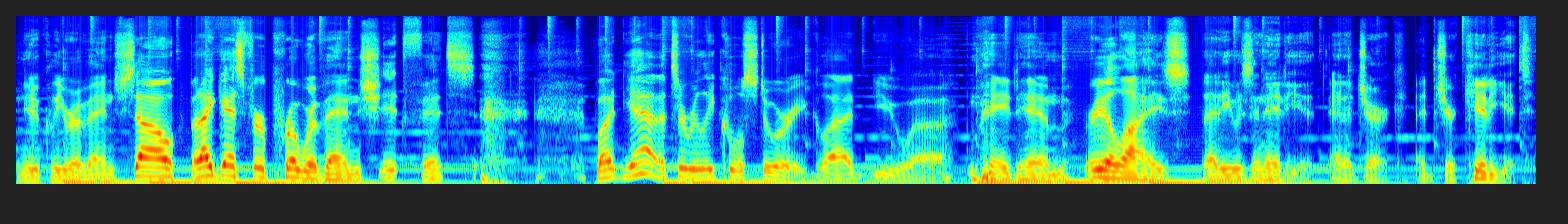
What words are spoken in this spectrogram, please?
nuclear revenge. So, but I guess for pro revenge, it fits. But yeah, that's a really cool story. Glad you uh, made him realize that he was an idiot and a jerk. A jerk idiot.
